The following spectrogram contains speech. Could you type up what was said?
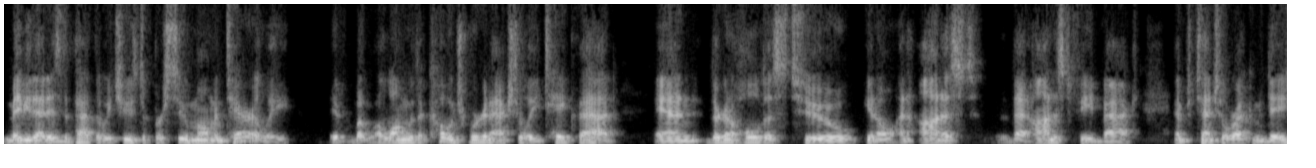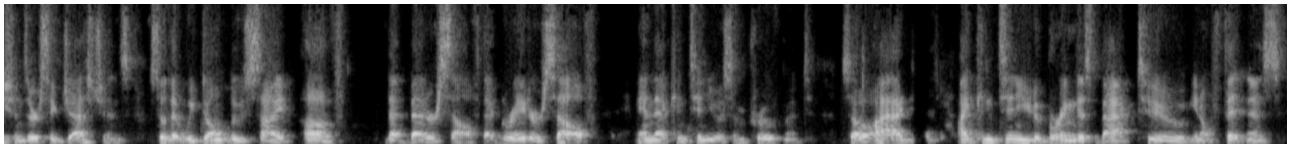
maybe that is the path that we choose to pursue momentarily. If, but along with a coach, we're going to actually take that and they're going to hold us to, you know, an honest, that honest feedback and potential recommendations or suggestions so that we don't lose sight of that better self, that greater self, and that continuous improvement. So I I continue to bring this back to you know fitness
